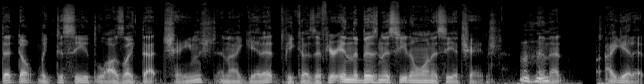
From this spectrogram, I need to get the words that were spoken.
that don't like to see laws like that changed, and I get it because if you're in the business, you don't want to see it changed, mm-hmm. and that I get it.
